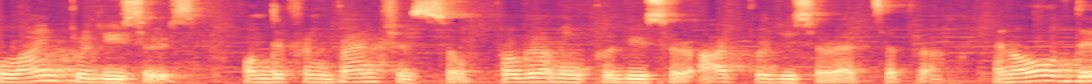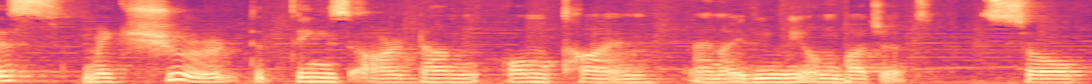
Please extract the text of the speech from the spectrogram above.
line producers on different branches, so programming producer, art producer, etc. And all of this makes sure that things are done on time and ideally on budget. So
